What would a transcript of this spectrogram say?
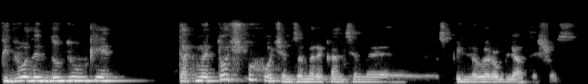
підводить до думки, так ми точно хочемо з американцями е, спільно виробляти щось?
